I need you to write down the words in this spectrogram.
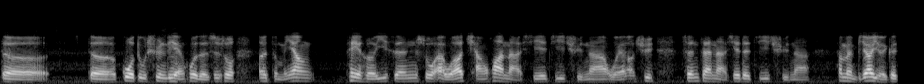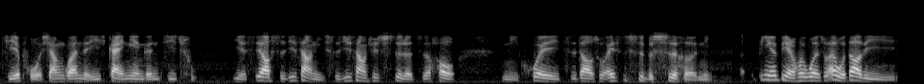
的的过度训练，或者是说，呃，怎么样配合医生说，哎，我要强化哪些肌群啊，我要去伸展哪些的肌群啊，他们比较有一个解剖相关的一概念跟基础，也是要实际上你实际上去试了之后，你会知道说，哎，是适不适合你。因为病人会问说，哎，我到底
